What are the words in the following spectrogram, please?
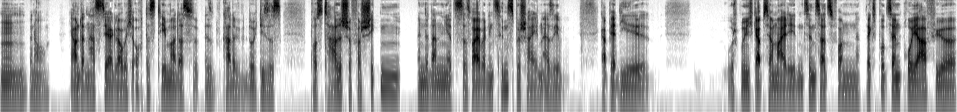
Mhm, genau. Ja, und dann hast du ja, glaube ich, auch das Thema, dass also gerade durch dieses postalische Verschicken, wenn du dann jetzt, das war ja bei den Zinsbescheiden, also gab ja die, ursprünglich gab es ja mal den Zinssatz von 6% pro Jahr für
